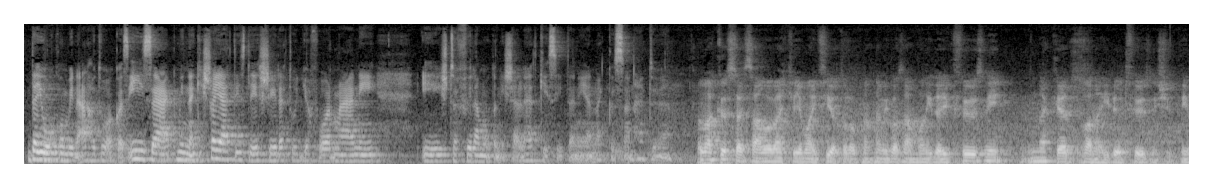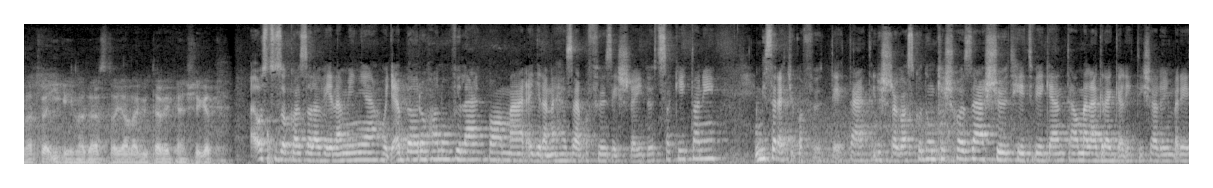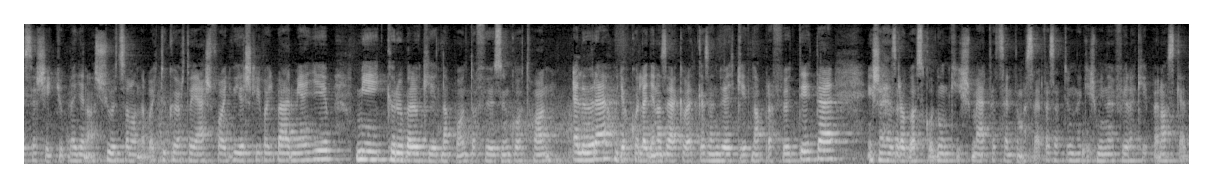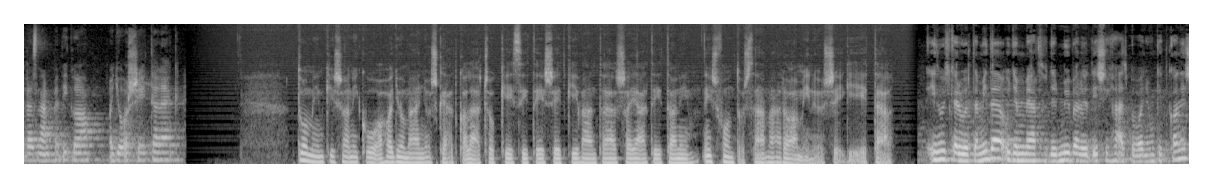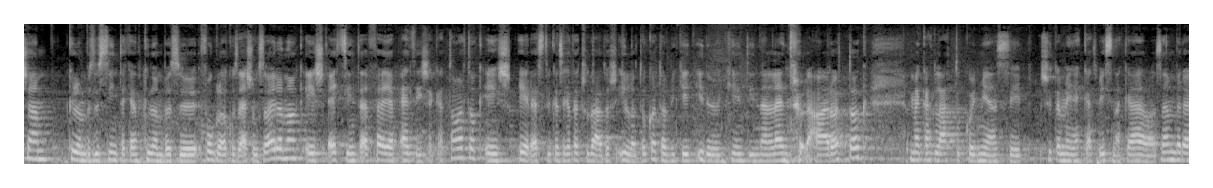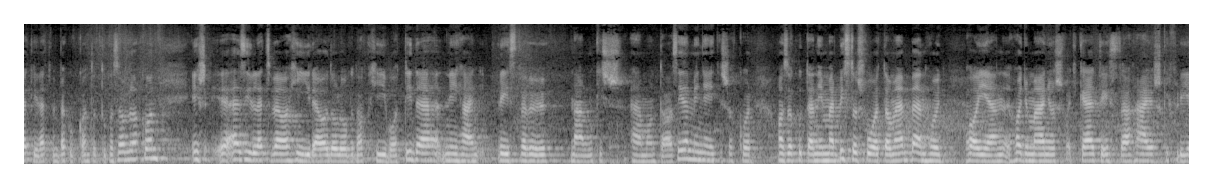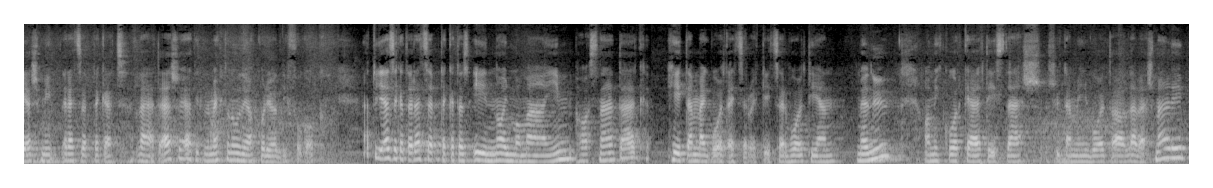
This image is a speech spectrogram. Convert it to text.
de jól kombinálhatóak az ízek, mindenki saját ízlésére tudja formálni, és többféle módon is el lehet készíteni ennek köszönhetően. Már köztes számba megy, hogy a mai fiataloknak nem igazán van idejük főzni. Neked van-e időt főzni, illetve igényled ezt a jellegű tevékenységet? Osztozok azzal a véleménye, hogy ebbe a rohanó világban már egyre nehezebb a főzésre időt szakítani, mi szeretjük a főttételt, és ragaszkodunk is hozzá, sőt hétvégente a meleg reggelit is előnybe részesítjük, legyen az sült szalonna, vagy tükörtojás, vagy virsli, vagy bármi egyéb. Mi körülbelül két naponta főzünk otthon előre, hogy akkor legyen az elkövetkezendő egy-két napra főttétel, és ehhez ragaszkodunk is, mert hát szerintem a szervezetünknek is mindenféleképpen azt kedvez, nem pedig a, a gyors ételek. Tomin Kisanikó a hagyományos kalácsok készítését kívánta elsajátítani, és fontos számára a minőségi étel. Én úgy kerültem ide, ugye mert hogy egy művelődési házban vagyunk itt Kanizsán, különböző szinteken különböző foglalkozások zajlanak, és egy szinten feljebb edzéseket tartok, és éreztük ezeket a csodálatos illatokat, amik így időnként innen lentről áradtak, meg hát láttuk, hogy milyen szép süteményeket visznek el az emberek, illetve bekukkantottuk az ablakon, és ez illetve a híre a dolognak hívott ide, néhány résztvevő nálunk is elmondta az élményeit, és akkor azok után én már biztos voltam ebben, hogy ha ilyen hagyományos vagy keltészta, hájas kifli, ilyesmi recepteket lehet elsajátítani, megtanulni, akkor jönni fogok. Hát ugye ezeket a recepteket az én nagymamáim használták. Héten meg volt egyszer vagy kétszer volt ilyen menü, amikor keltésztás sütemény volt a leves mellé,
